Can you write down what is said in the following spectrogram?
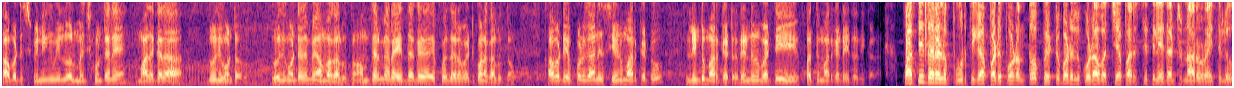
కాబట్టి స్పిన్నింగ్ మిల్లు వాళ్ళు మంచుకుంటేనే మా దగ్గర దూది కొంటారు. దూది కొంటేనే మేము అమ్మగలుగుతాం. అమ్మితేనే మేము రైతు దగ్గర ఎక్కువ ధర పెట్టి కొనగలుగుతాం. కాబట్టి ఎప్పుడు కానీ సీడ్ మార్కెట్ లింట్ మార్కెట్ రెండును బట్టి పత్తి మార్కెట్ అవుతుంది ఇక్కడ. పత్తి ధరలు పూర్తిగా పడిపోవడంతో పెట్టుబడులు కూడా వచ్చే పరిస్థితి లేదంటున్నారు రైతులు.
